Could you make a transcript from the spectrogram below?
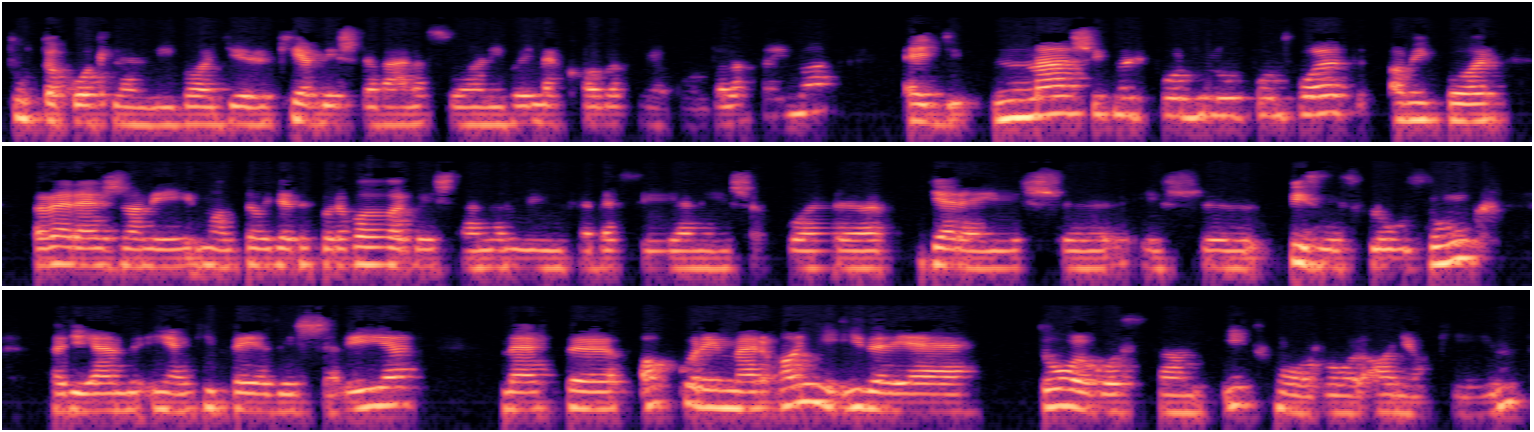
tudtak ott lenni, vagy kérdésre válaszolni, vagy meghallgatni a gondolataimat, Egy másik nagy fordulópont volt, amikor a Veres Zsani mondta, hogy hát akkor a Varga Istvánnal üljünk le beszélni, és akkor gyere és, és business flowzunk, hogy ilyen, ilyen kifejezéssel éljek, mert akkor én már annyi ideje dolgoztam itthonról anyaként,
